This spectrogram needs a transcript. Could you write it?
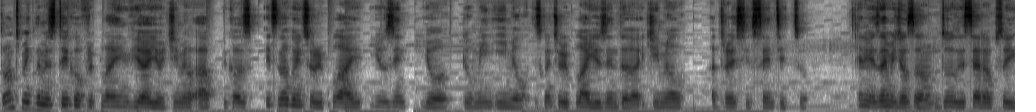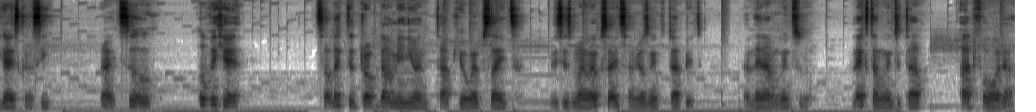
Don't make the mistake of replying via your Gmail app because it's not going to reply using your domain email. It's going to reply using the Gmail address you sent it to. Anyways, let me just um, do the setup so you guys can see. Right, so over here, select the drop down menu and tap your website this is my website so I'm just going to tap it and then I'm going to next I'm going to tap add forwarder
